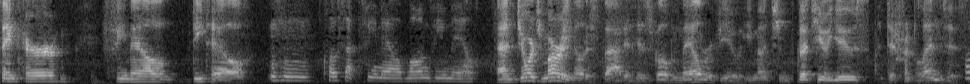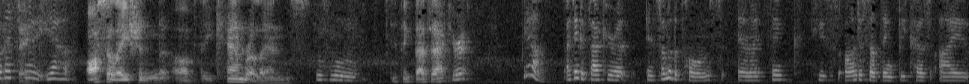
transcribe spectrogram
thinker, female, detail. Mm-hmm. Close-up female, long view male. And George Murray noticed that in his Globe and Mail review. He mentioned that you use different lenses. Oh, I that's think. right. Yeah. Oscillation of the camera lens. Mm-hmm. Do you think that's accurate? Yeah, I think it's accurate in some of the poems, and I think he's onto something because I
